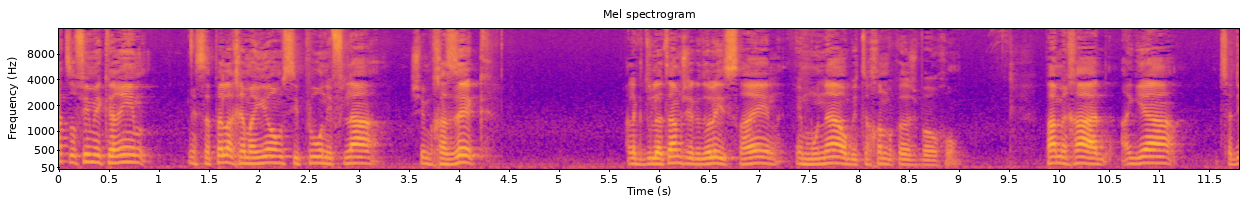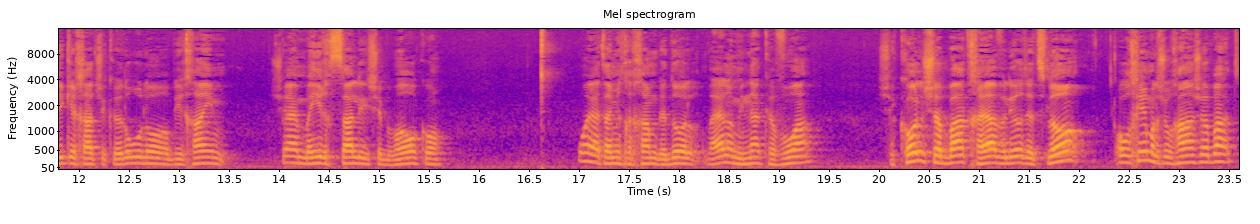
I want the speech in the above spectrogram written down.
וברכה צופים יקרים, נספר לכם היום סיפור נפלא שמחזק על גדולתם של גדולי ישראל, אמונה וביטחון בקדוש ברוך הוא. פעם אחת הגיע צדיק אחד שקראו לו רבי חיים, שהיה בעיר סאלי שבמרוקו. הוא היה תלמיד חכם גדול, והיה לו מנהג קבוע שכל שבת חייב להיות אצלו אורחים על שולחן השבת.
